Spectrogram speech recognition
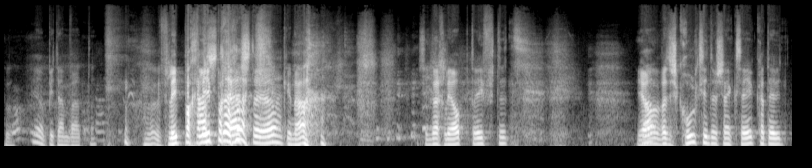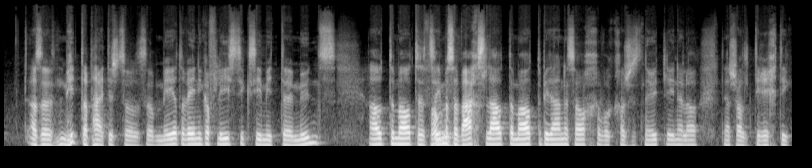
So. ja, bei diesem Wetter. Flipperkasten. Flipperkästen, ja. genau. sind ein bisschen abgedriftet. Ja, Ja. es war cool, gewesen, du hast gesehen, der- also ein Mitarbeiter war so, so mehr oder weniger fleissig mit den Münzautomaten. Es sind immer so Wechselautomaten bei diesen Sachen, wo du kannst das Nötchen reinlassen kannst. Dann hast du halt die richtige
